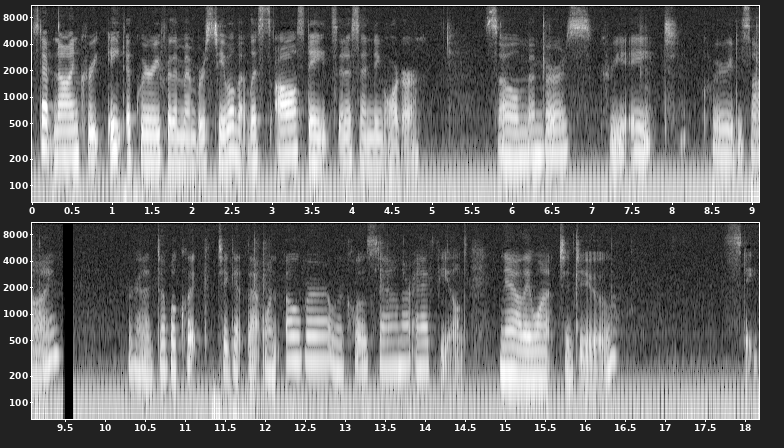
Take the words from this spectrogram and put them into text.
Step 9, create a query for the members table that lists all states in ascending order. So members, create, query design. We're going to double click to get that one over. We're going to close down our add field. Now they want to do state.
